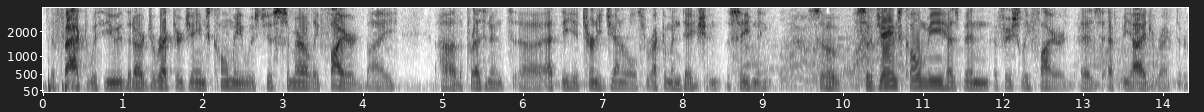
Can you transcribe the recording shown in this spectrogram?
the fact with you that our director, James Comey, was just summarily fired by uh, the president uh, at the attorney general's recommendation this evening. So, so James Comey has been officially fired as FBI director.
